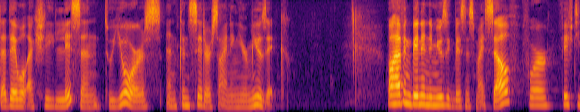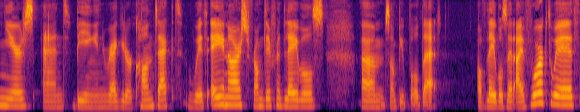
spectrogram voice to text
that they will actually listen to yours and consider signing your music? Well, having been in the music business myself for 15 years and being in regular contact with A&Rs from different labels, um, some people that of labels that I've worked with,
